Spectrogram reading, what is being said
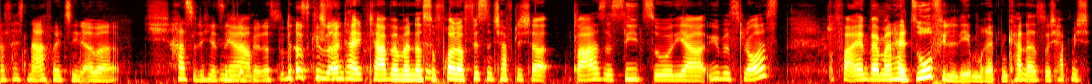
was heißt nachvollziehen, aber ich hasse dich jetzt nicht ja. dafür, dass du das gesagt hast. Ich finde halt klar, wenn man das so voll auf wissenschaftlicher Basis sieht, so ja, übelst lost. Vor allem, weil man halt so viele Leben retten kann. Also ich habe mich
